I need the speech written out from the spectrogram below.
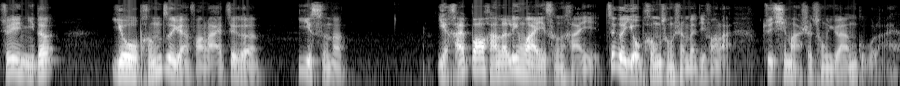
所以你的“有朋自远方来”这个意思呢，也还包含了另外一层含义。这个“有朋”从什么地方来？最起码是从远古来。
